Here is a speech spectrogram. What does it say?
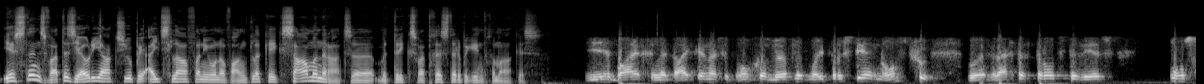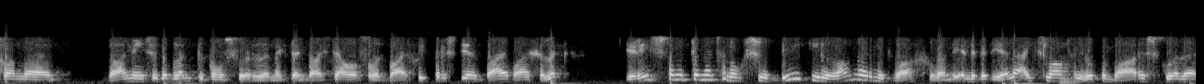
Eerstens, wat is jou reaksie op die uitslae van die onafhanklike eksamenraad se matrieks wat gister bekend gemaak is? Ja, baie geluk. Daai kinders het ongelooflik mooi presteer en ons hoor regtig trots te wees. Ons gaan uh, daai mense te blink toekoms voor hulle en ek dink daai stelsel het baie goed presteer. Baie baie geluk. Die res van die kinders gaan nog so bietjie langer moet wag want die individuele uitslae van die openbare skole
